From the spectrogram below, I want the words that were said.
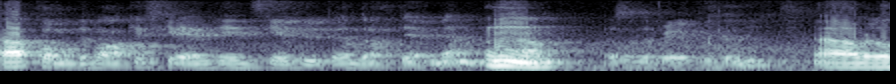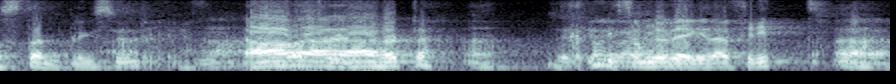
Ja. komme tilbake, skrevet inn, skrevet ut igjen, dratt hjem igjen. Mm. Altså, det blir jo for dumt. Ja, det ble jo stemplingsur. Ja. Ja, det, jeg har hørt det. Ja. Du kan liksom bevege deg fritt. Ja.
